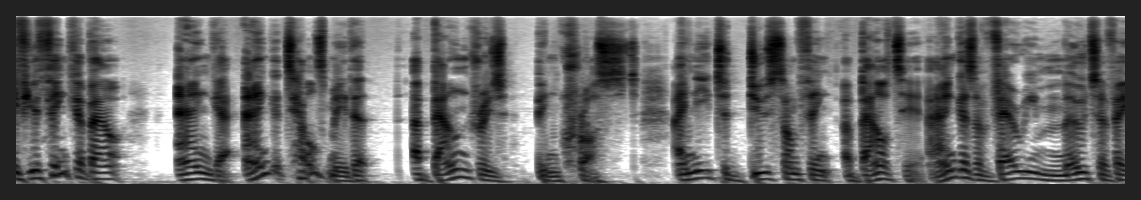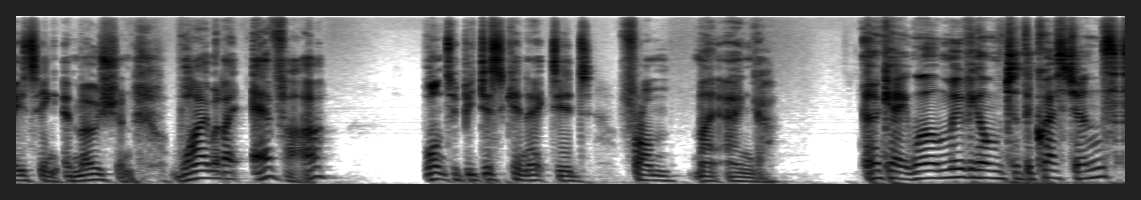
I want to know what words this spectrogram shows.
if you think about anger, anger tells me that a boundary's been crossed. I need to do something about it. Anger's a very motivating emotion. Why would I ever want to be disconnected from my anger? Okay, well, moving on to the questions.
